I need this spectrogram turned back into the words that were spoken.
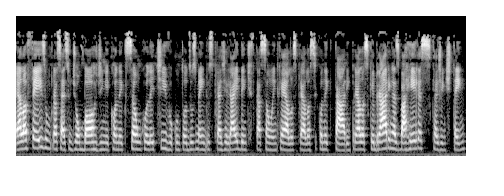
ela fez um processo de onboarding e conexão coletivo com todos os membros para gerar identificação entre elas, para elas se conectarem, para elas quebrarem as barreiras que a gente tem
